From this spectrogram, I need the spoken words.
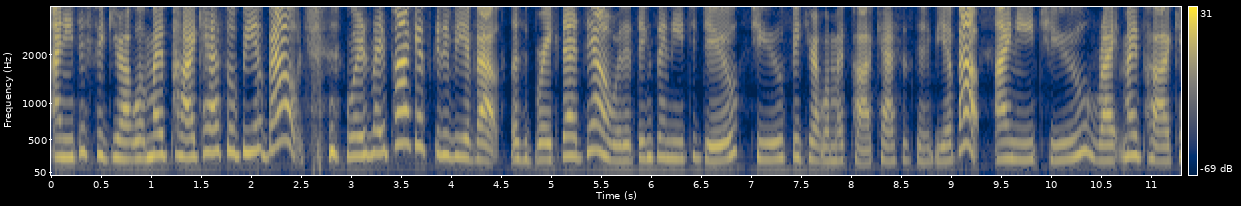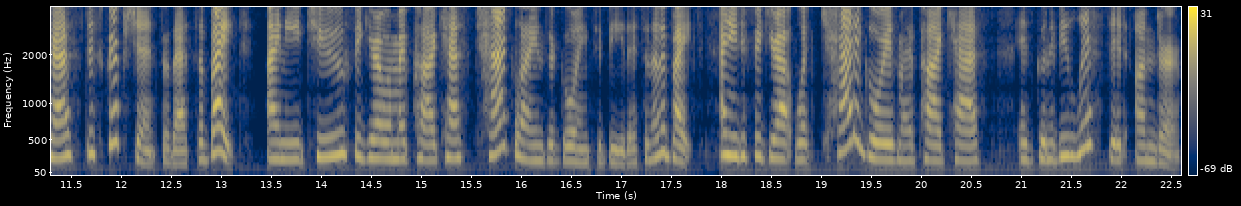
I need to figure out what my podcast will be about. what is my podcast going to be about? Let's break that down. What are the things I need to do to figure out what my podcast is going to be about? I need to write my podcast description. So that's a bite. I need to figure out what my podcast taglines are going to be. That's another bite. I need to figure out what categories my podcast is going to be listed under.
